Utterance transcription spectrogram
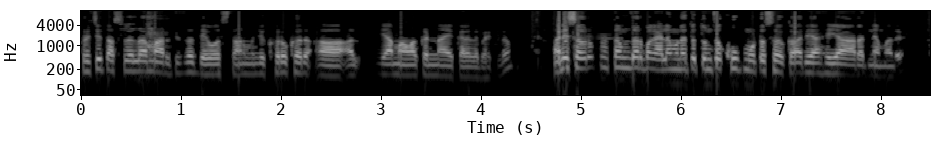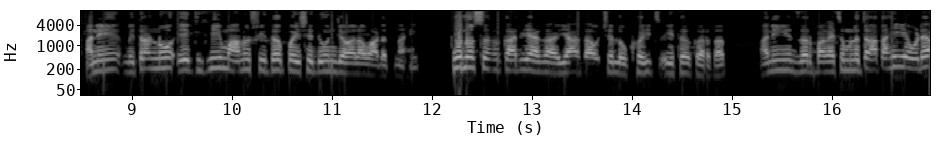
प्रचित असलेलं मारुतीचं देवस्थान म्हणजे खरोखर या मामाकडनं ऐकायला भेटलं. आणि सर्वप्रथम जर बघायला म्हणलं तर तुमचं खूप मोठं सहकार्य आहे या आराधण्यामध्ये आणि मित्रांनो एकही माणूस इथं पैसे देऊन जेवायला वाढत नाही. पूर्ण सहकार्य या या गावचे लोक इथं करतात. आणि जर बघायचं म्हणलं तर आता हे एवढ्या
